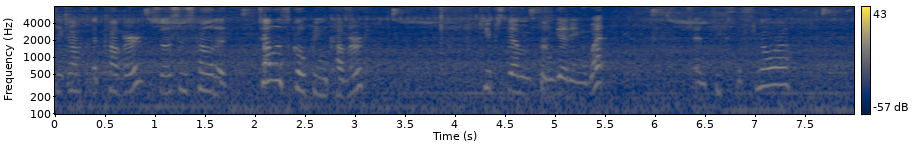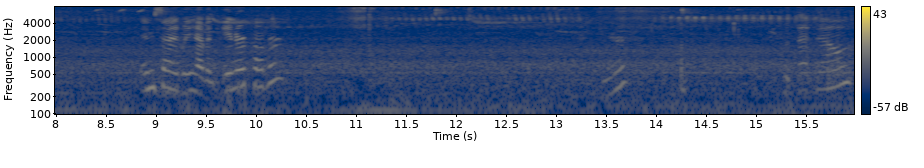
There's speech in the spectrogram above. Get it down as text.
Take off the cover. So this is called a telescoping cover. Keeps them from getting wet and keeps the snow off. Inside we have an inner cover. Here. Put that down.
